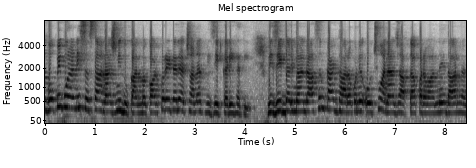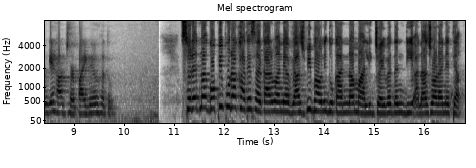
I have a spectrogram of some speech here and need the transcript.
ગોપીપુરાની સસ્તા અનાજની દુકાનમાં કોર્પોરેટરે અચાનક વિઝિટ કરી હતી. વિઝિટ દરમિયાન રાશન કાર્ડ ધારકોને ઓછું અનાજ આપતા પરવાનેદાર રંગે હાથ ઝડપાઈ ગયો હતો. સુરતના ગોપીપુરા ખાતે સરકાર માન્ય વ્યાજબી ભાવની દુકાનના માલિક જયવર્ધન ડી અનાજવાળાને ત્યાં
